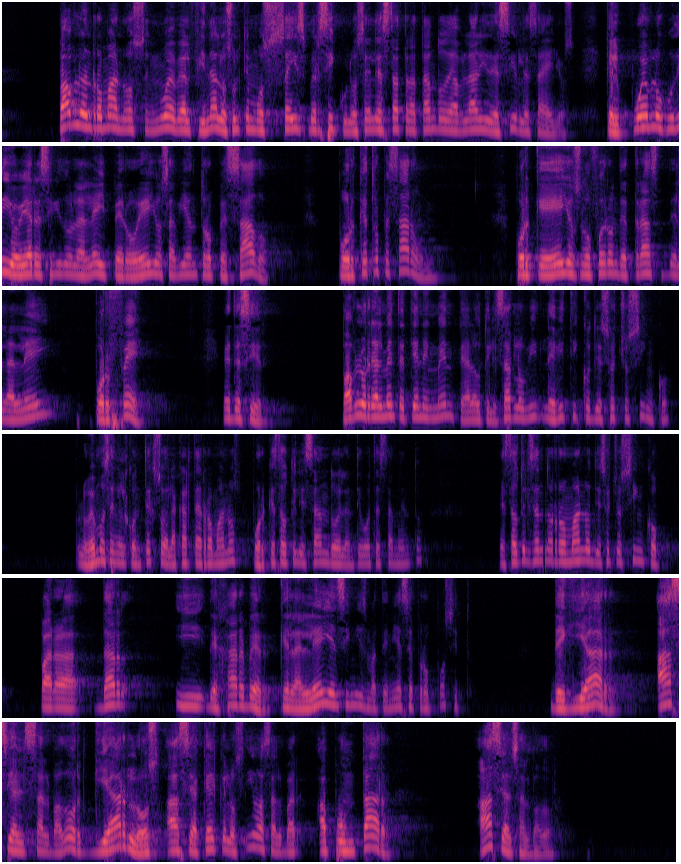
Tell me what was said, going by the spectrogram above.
Pablo en Romanos en 9, al final, los últimos seis versículos, él está tratando de hablar y decirles a ellos que el pueblo judío había recibido la ley, pero ellos habían tropezado. ¿Por qué tropezaron? Porque ellos no fueron detrás de la ley por fe. Es decir, Pablo realmente tiene en mente, al utilizar Levítico 18.5, lo vemos en el contexto de la carta de Romanos, ¿por qué está utilizando el Antiguo Testamento? Está utilizando Romanos 18.5 para dar y dejar ver que la ley en sí misma tenía ese propósito de guiar hacia el Salvador, guiarlos hacia aquel que los iba a salvar, apuntar hacia el Salvador.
